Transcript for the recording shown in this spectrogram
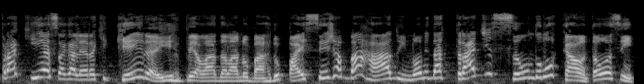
para que essa galera que queira ir pelada lá no bar do pai seja barrado em nome da tradição do local. Então, assim,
